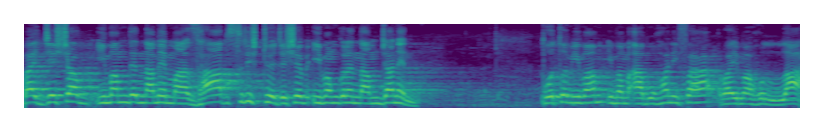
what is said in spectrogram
ভাই, যেসব ইমামদের নামে মাঝাব সৃষ্টি হয়েছে, সেসব ইমামগুলোর নাম জানেন? প্রথম ইমাম ইমাম আবু হানিফা রহিমাহুল্লাহ।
